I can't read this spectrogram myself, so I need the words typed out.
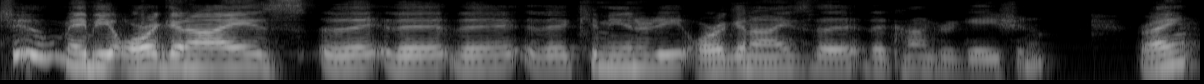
to maybe organize the, the, the, the community, organize the, the congregation, right?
